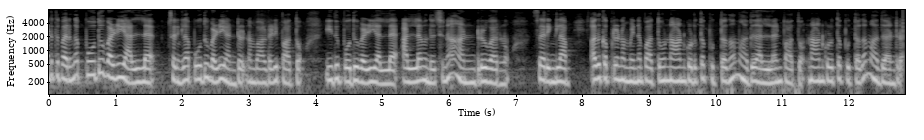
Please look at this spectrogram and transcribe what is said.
அடுத்து பாருங்கள் பொது வழி அல்ல. சரிங்களா? பொது வழி அன்று. நம்ம ஆல்ரெடி பார்த்தோம். இது பொது வழி அல்ல. அல்ல வந்துச்சுன்னா அன்று வரணும். சரிங்களா? அதுக்கப்புறம் நம்ம என்ன பார்த்தோம்? நான் கொடுத்த புத்தகம் அது அல்லன்னு பார்த்தோம். நான் கொடுத்த புத்தகம் அது அன்று.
